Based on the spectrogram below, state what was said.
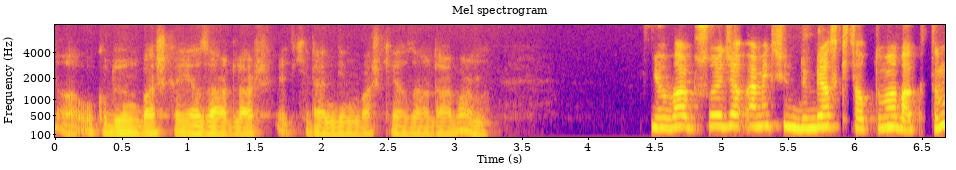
okuduğun başka yazarlar, etkilendiğin başka yazarlar var mı? Ya var. Bu soruya cevap vermek için dün biraz kitaplığıma baktım.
